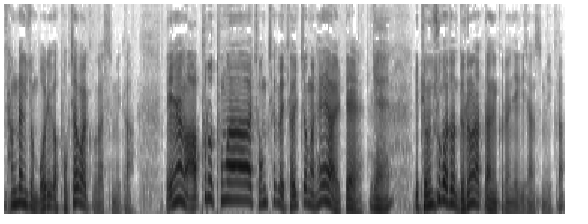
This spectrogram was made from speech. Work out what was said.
상당히 좀 머리가 복잡할 것 같습니다. 왜냐하면 앞으로 통화 정책을 결정을 해야 할때이 예. 변수가 더 늘어났다는 그런 얘기지 않습니까?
